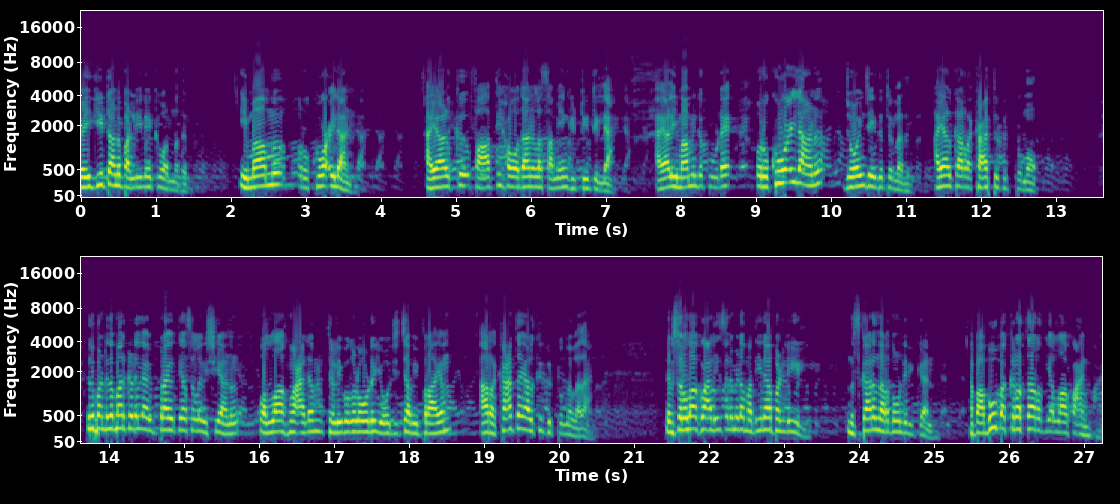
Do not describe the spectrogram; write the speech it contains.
വൈകിട്ടാണ് പള്ളിയിലേക്ക് വന്നത്. ഇമാമ് റുക്കോയിലാണ് അയാൾക്ക് ഫാത്തിഹ ഓതാനുള്ള സമയം കിട്ടിയിട്ടില്ല. അയാൾ ഇമാമിന്റെ കൂടെ റുക്കോയിലാണ് ജോയിൻ ചെയ്തിട്ടുള്ളത്. അയാൾക്ക് ആ റക്കാത്ത് കിട്ടുമോ? ഇത് പണ്ഡിതന്മാർക്കിടയിൽ അഭിപ്രായ വ്യത്യാസമുള്ള വിഷയമാണ്. വല്ലാഹു അലം തെളിവുകളോട് യോജിച്ച അഭിപ്രായം ആ റക്കാത്ത് അയാൾക്ക് കിട്ടും എന്നുള്ളതാണ്. നബി സല്ലല്ലാഹു അലൈഹി സ്വലമിയുടെ മദീന പള്ളിയിൽ നിസ്കാരം നടന്നുകൊണ്ടിരിക്കാൻ. അപ്പൊ അബൂ ബക്രത്ത റതി അള്ളാഹു അൻഹു.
